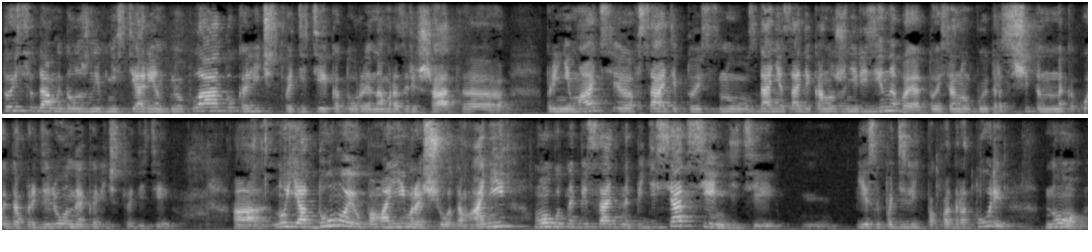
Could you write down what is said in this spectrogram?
То есть сюда мы должны внести арендную плату, количество детей, которые нам разрешат э, принимать э, в садик, то есть ну, здание садика, оно же не резиновое, то есть оно будет рассчитано на какое-то определенное количество детей. А, но я думаю, по моим расчетам, они могут написать на 57 детей, если поделить по квадратуре, но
